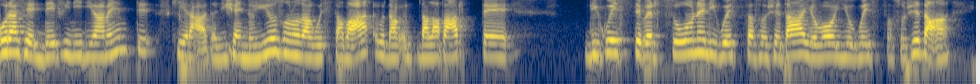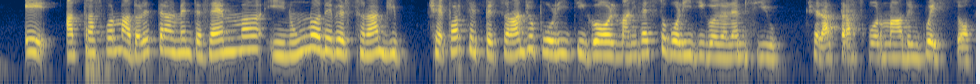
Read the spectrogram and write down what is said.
ora si è definitivamente schierata dicendo io sono da questa parte, da, dalla parte di queste persone, di questa società, io voglio questa società e ha trasformato letteralmente Sam in uno dei personaggi, cioè forse il personaggio politico, il manifesto politico dell'MCU, ce l'ha trasformato in questo.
